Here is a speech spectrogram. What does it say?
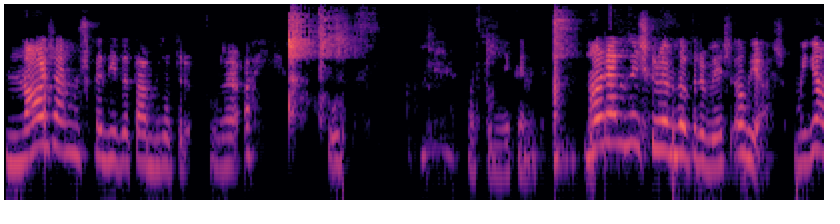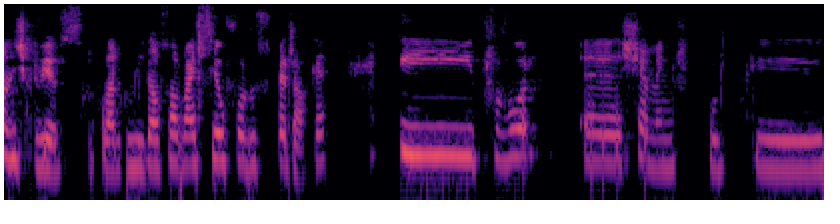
Nós já nos candidatámos outra vez. Ai, ups. Nossa, minha caneta. Nós já nos inscrevemos outra vez. Aliás, o Miguel inscreveu-se. E claro que o Miguel só vai se eu for o Super Joker. E, por favor, uh, chamem-nos, porque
